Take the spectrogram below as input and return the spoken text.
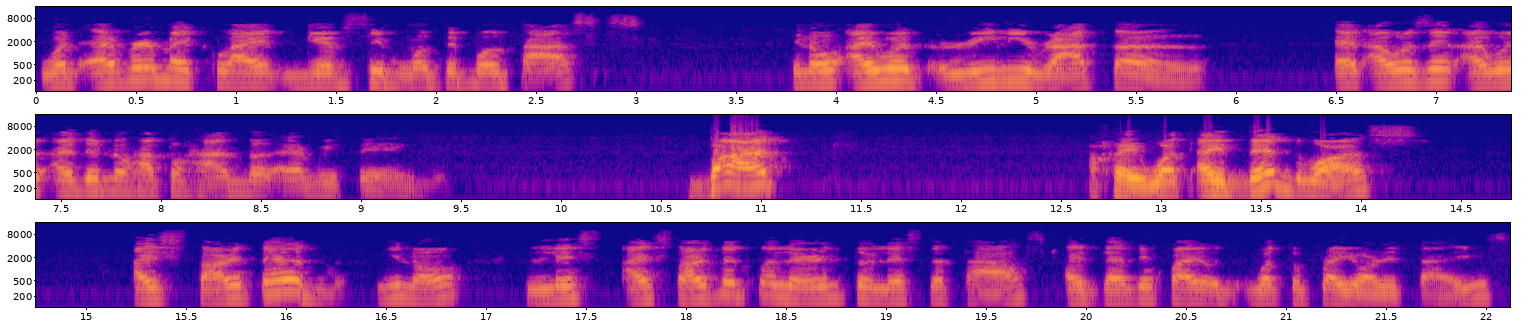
whenever my client gives me multiple tasks, you know, I would really rattle. And I wasn't, I would, I didn't know how to handle everything. But, okay, what I did was, I started, you know, list, I started to learn to list the task, identify what to prioritize,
